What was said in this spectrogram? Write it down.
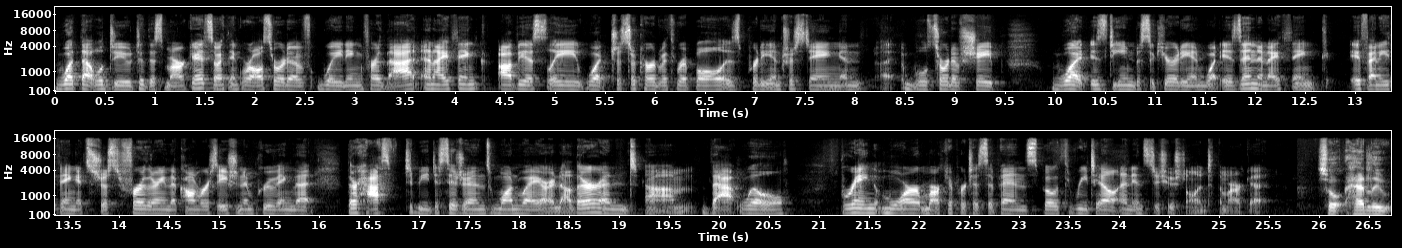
what that will do to this market. So I think we're all sort of waiting for that. And I think obviously what just occurred with Ripple is pretty interesting and uh, will sort of shape what is deemed a security and what isn't. And I think, if anything, it's just furthering the conversation and proving that there has to be decisions one way or another, and um, that will bring more market participants, both retail and institutional, into the market. So Hadley,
